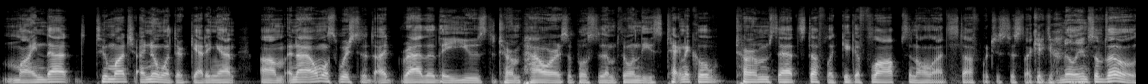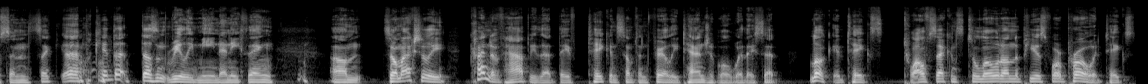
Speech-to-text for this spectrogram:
mind that too much. I know what they're getting at. Um, and I almost wish that I'd rather they use the term power as opposed to them throwing these technical terms at stuff like gigaflops and all that stuff, which is just like it's millions of those. And it's like, uh, okay, that doesn't really mean anything. Um, so I'm actually kind of happy that they've taken something fairly tangible where they said, look, it takes 12 seconds to load on the PS4 Pro. It takes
